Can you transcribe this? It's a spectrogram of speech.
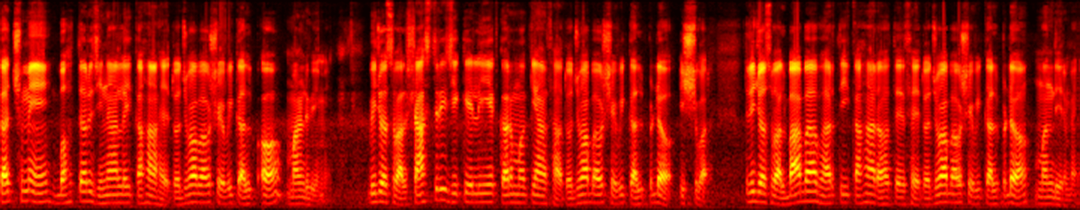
કચ્છ મેં બહતર જિનાલય કहाँ है તો જવાબ આવશે વિકલ્પ અ, માંડવી મેં. બીજો સવાલ શાસ્ત્રીજી કે લીએ કર્મ ક્યાં થા? તો જવાબ આવશે વિકલ્પ ડ, ઈશ્વર. ત્રીજો સવાલ, બાબા ભારતી કહાં રહેતે થે? તો જવાબ આવશે વિકલ્પ ડ, મંદિર મેં.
